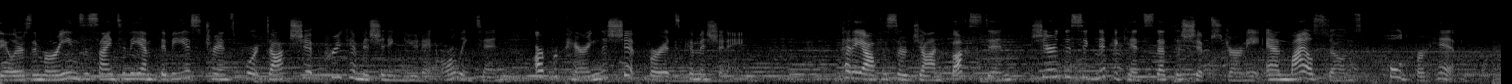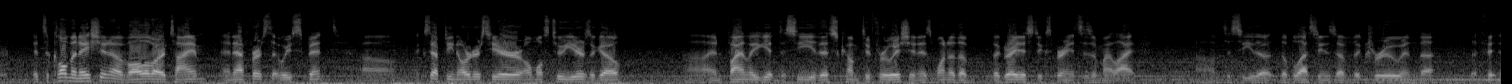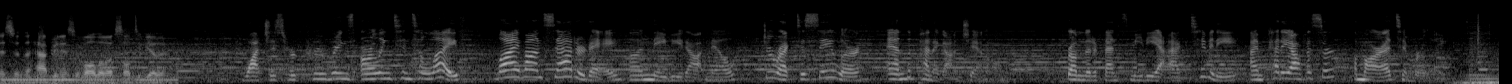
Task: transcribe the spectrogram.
Sailors and Marines assigned to the Amphibious Transport Dock Ship Pre-Commissioning Unit Arlington are preparing the ship for its commissioning. Petty Officer John Buxton shared the significance that the ship's journey and milestones hold for him. It's a culmination of all of our time and efforts that we've spent um, accepting orders here almost two years ago. Uh, and finally get to see this come to fruition is one of the, the greatest experiences of my life. Um, to see the, the blessings of the crew and the, the fitness and the happiness of all of us all together. Watch as her crew brings Arlington to life live on Saturday on Navy.mil, Direct to Sailor, and the Pentagon Channel. From the Defense Media Activity, I'm Petty Officer Amara Timberlake.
